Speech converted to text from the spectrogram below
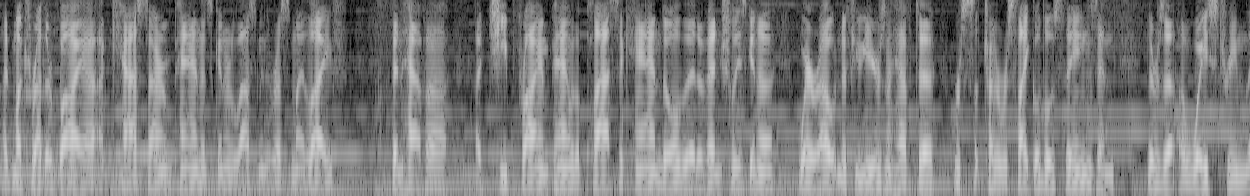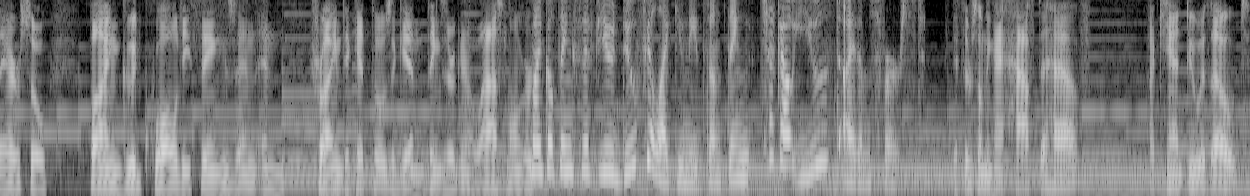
I'd much rather buy a, a cast iron pan that's going to last me the rest of my life than have a, a cheap frying pan with a plastic handle that eventually is going to wear out in a few years and I have to try to recycle those things. And there's a, a waste stream there. So buying good quality things and, and trying to get those again, things that are going to last longer. Michael thinks if you do feel like you need something, check out used items first. If there's something I have to have, I can't do without,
